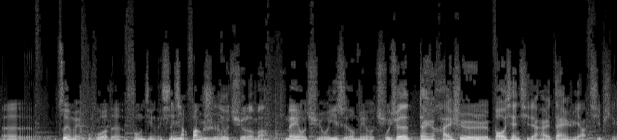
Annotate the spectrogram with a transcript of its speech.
呃，最美不过的风景的欣赏方式你。你有去了吗？没有去，我一直都没有去。我觉得，但是还是保险起见，还是带着氧气瓶，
